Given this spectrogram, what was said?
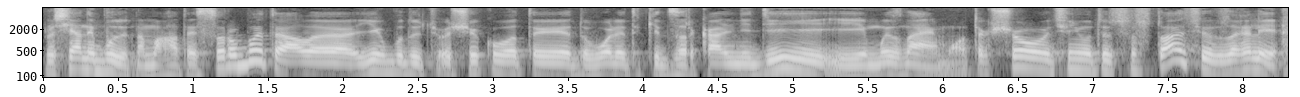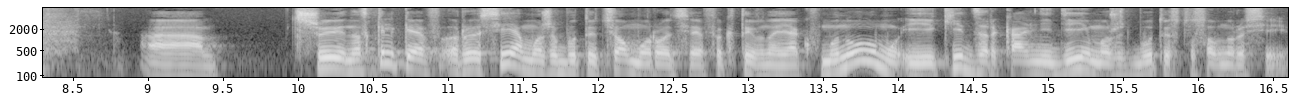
росіяни будуть намагатися це робити, але їх будуть очікувати доволі такі дзеркальні дії, і ми знаємо. Так що оцінювати цю ситуацію, взагалі. А, чи наскільки Росія може бути цьому році ефективна, як в минулому, і які дзеркальні дії можуть бути стосовно Росії?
